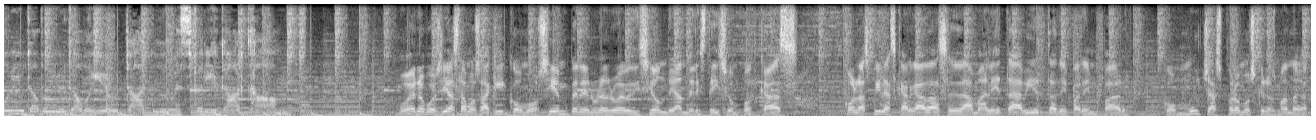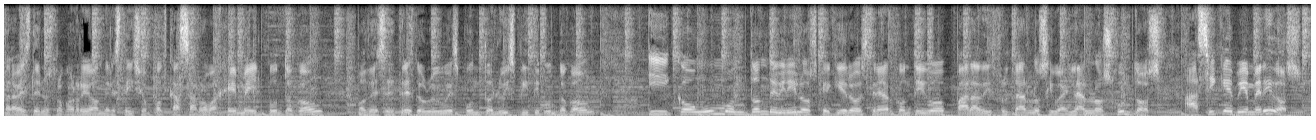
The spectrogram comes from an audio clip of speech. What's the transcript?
www.lewisfitty.com. Bueno, pues ya estamos aquí como siempre en una nueva edición de Understation Podcast, con las pilas cargadas, la maleta abierta de par en par, con muchas promos que nos mandan a través de nuestro correo understationpodcast.gmail.com o desde www.luispiti.com y con un montón de vinilos que quiero estrenar contigo para disfrutarlos y bailarlos juntos. Así que bienvenidos.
